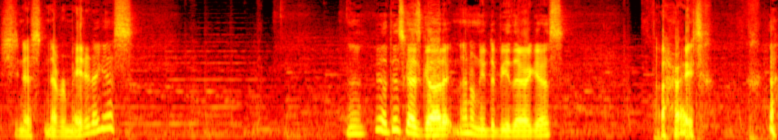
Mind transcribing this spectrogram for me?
She just never made it, I guess? Uh, yeah, this guy's got it. I don't need to be there, I guess. Alright.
